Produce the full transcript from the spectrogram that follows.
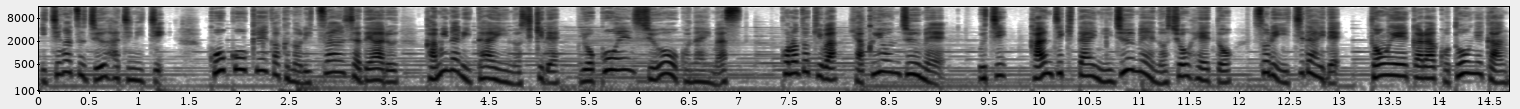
1月18日航行計画の立案者である雷大尉の指揮で予行演習を行います。この時は140名。うち漢字機隊20名の将兵とソリ1台で東映から小峠間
